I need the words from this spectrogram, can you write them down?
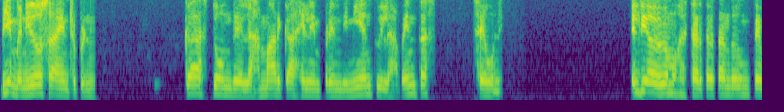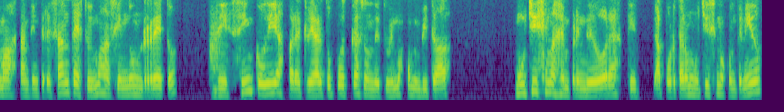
Bienvenidos a Entrepreneur donde las marcas, el emprendimiento y las ventas se unen. El día de hoy vamos a estar tratando de un tema bastante interesante. Estuvimos haciendo un reto de cinco días para crear tu podcast, donde tuvimos como invitados muchísimas emprendedoras que aportaron muchísimo contenido.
